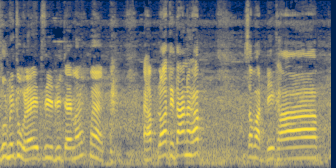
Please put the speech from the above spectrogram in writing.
พูดไม่ถูกเลยดีดีใจมากมากนะครับรอติดตามนะครับ สวัสดีครับ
